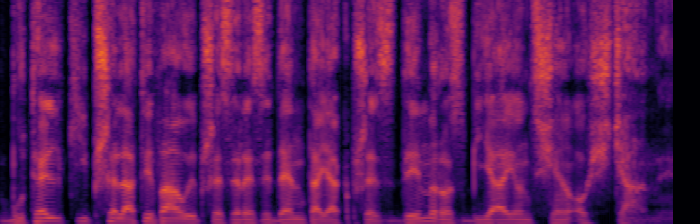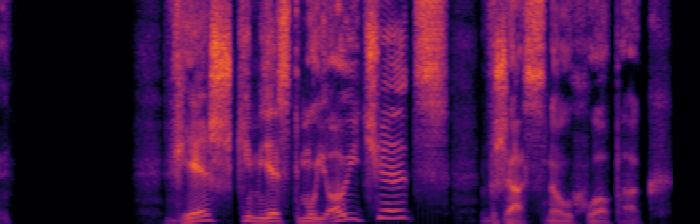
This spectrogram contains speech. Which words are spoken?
Butelki przelatywały przez rezydenta jak przez dym, rozbijając się o ściany. Wiesz, kim jest mój ojciec? wrzasnął chłopak.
